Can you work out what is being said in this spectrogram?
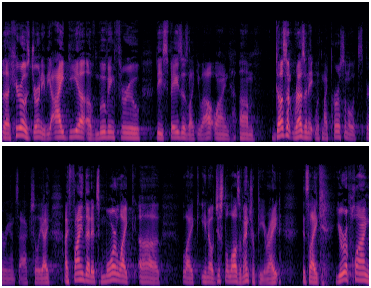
the hero's journey, the idea of moving through these phases like you outlined um, doesn't resonate with my personal experience actually i, I find that it's more like uh, like you know just the laws of entropy right? It's like you're applying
